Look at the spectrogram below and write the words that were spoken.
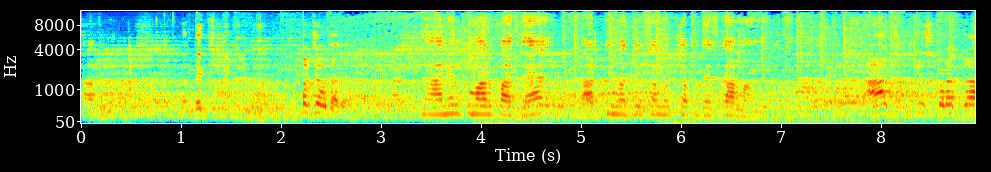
अध्यक्ष बता दें मैं अनिल कुमार उपाध्याय भारतीय मजदूर संघ उत्तर प्रदेश का मामला आज किस तरह का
